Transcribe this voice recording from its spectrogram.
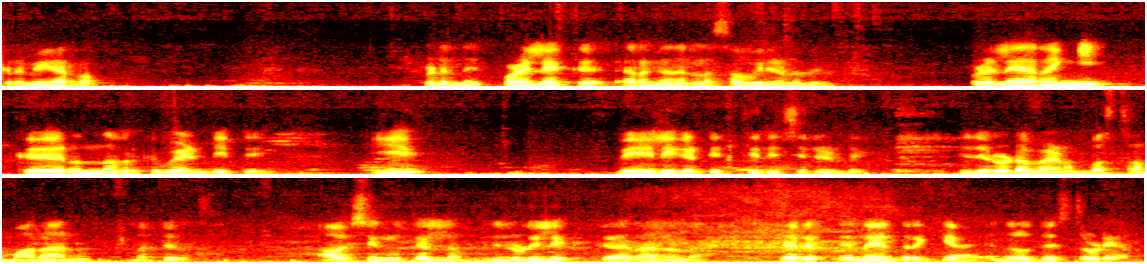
ക്രമീകരണം. ഇവിടുന്ന് പുഴയിലേക്ക് ഇറങ്ങുന്നതിനുള്ള സൗകര്യമാണിത്. പുഴയിൽ ഇറങ്ങി കയറുന്നവർക്ക് വേണ്ടിയിട്ട് ഈ വേലി കെട്ടി തിരിച്ചിട്ടുണ്ട്. ഇതിലൂടെ വേണം വസ്ത്രം മാറാനും മറ്റ് ആവശ്യങ്ങൾക്കെല്ലാം ഇതിന്റെ ഉള്ളിലേക്ക് കയറാനുള്ള തിരക്ക് നിയന്ത്രിക്കുക എന്ന ഉദ്ദേശത്തോടെയാണ്.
